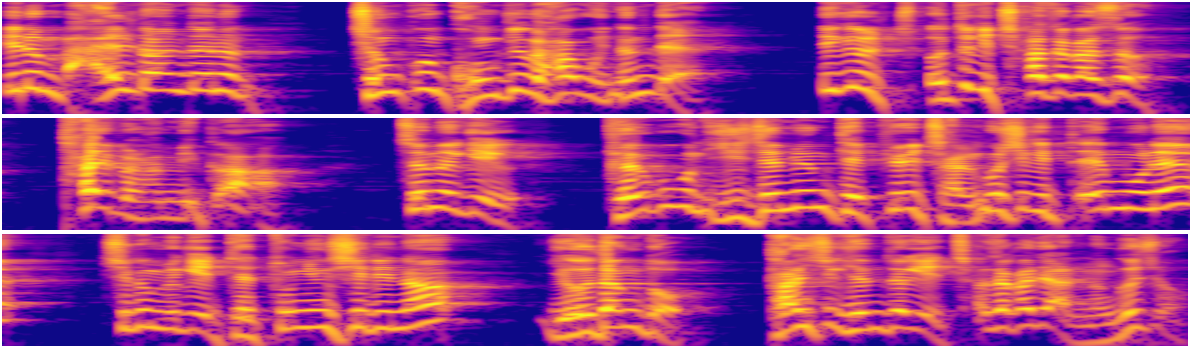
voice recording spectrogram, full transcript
이런 말도 안 되는 정권 공격을 하고 있는데 이걸 어떻게 찾아가서 타협을 합니까? 저는 이게 결국은 이재명 대표의 잘못이기 때문에 지금 이게 대통령실이나 여당도 단식 현장에 찾아가지 않는 거죠.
